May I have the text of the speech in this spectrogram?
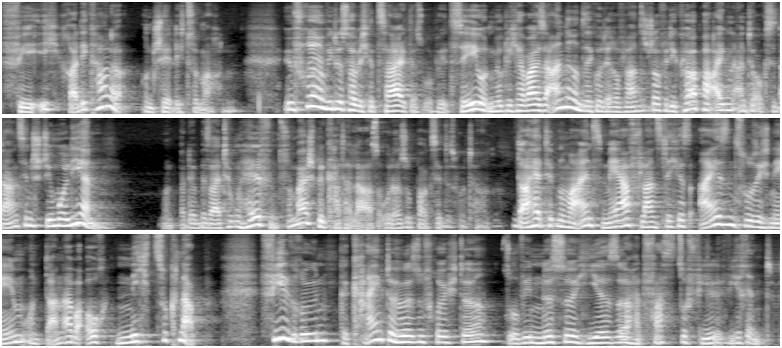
fähig, Radikale unschädlich zu machen. In früheren Videos habe ich gezeigt, dass OPC und möglicherweise andere sekundäre Pflanzenstoffe die körpereigenen Antioxidantien stimulieren und bei der Beseitigung helfen, zum Beispiel Katalase oder Superoxidismutase. Daher Tipp Nummer 1, mehr pflanzliches Eisen zu sich nehmen und dann aber auch nicht zu knapp. Viel Grün, gekeimte Hülsenfrüchte sowie Nüsse, Hirse hat fast so viel wie Rind.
